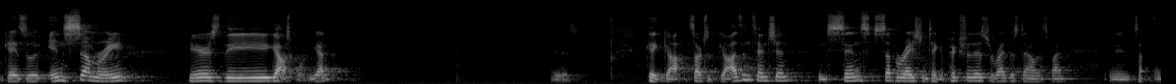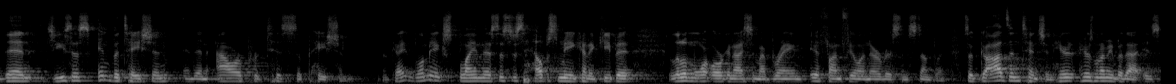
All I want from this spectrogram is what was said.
Okay, so in summary, here's the gospel. You got it? There it is. Okay, God starts with God's intention, then sin's separation. Take a picture of this or write this down, that's fine. And then Jesus' invitation, and then our participation. Okay, let me explain this. This just helps me kind of keep it a little more organized in my brain if I'm feeling nervous and stumbling. So, God's intention, here, here's what I mean by that is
